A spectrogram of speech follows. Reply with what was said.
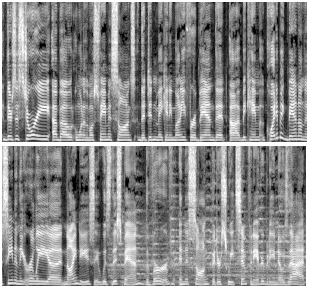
There's a story about one of the most famous songs that didn't make any money for a band that uh, became quite a big band on the scene in the early uh, 90s. It was this band, The Verve, and this song, Bittersweet Symphony. Everybody knows that.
